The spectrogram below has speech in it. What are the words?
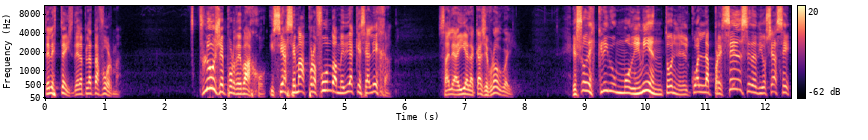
del stage, de la plataforma fluye por debajo y se hace más profundo a medida que se aleja. Sale ahí a la calle Broadway. Eso describe un movimiento en el cual la presencia de Dios se hace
